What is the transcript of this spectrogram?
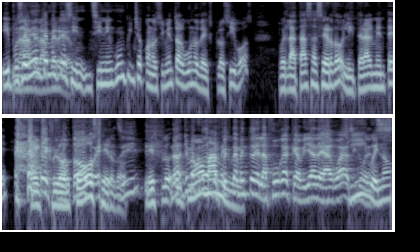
y pues Nah, evidentemente sin, sin ningún pinche conocimiento alguno de explosivos, pues la taza cerdo literalmente explotó, güey, cerdo. sí. Explo- No, eh, yo me no acuerdo mames, perfectamente de la fuga que había de agua. Sí, güey, no.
